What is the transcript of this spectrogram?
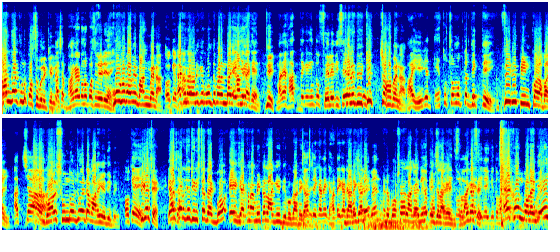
ভাঙার কোনো পসিবিলিটি নেই। আচ্ছা ভাঙার কোনো পসিবিলিটি নেই। কোনোভাবে ভাঙবে না। এখন অনেকে বলতে পারেন ভাই আমি দেখেন মানে হাত থেকে কিন্তু ফেলে দিছে। ফেলে দিলে কিচ্ছু হবে না। ভাই এইটা এত চমৎকার দেখতে। 3D প্রিন্ট করা ভাই। আচ্ছা। ঘরের সৌন্দর্য এটা বাড়িয়ে দিবে। ওকে ঠিক আছে? এরপরে যে জিনিসটা দেখব এই যে এখন আমি এটা লাগিয়ে দিব গাড়ি। জাস্ট এখানে ঘাটে ঘাটে গাড়ি বসায় এটা বসায় লাগাই দিলে এই যে লাগাই কিন্তু ঠিক আছে? দিলেই কিন্তু হবে। এখন বলেন যে এই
